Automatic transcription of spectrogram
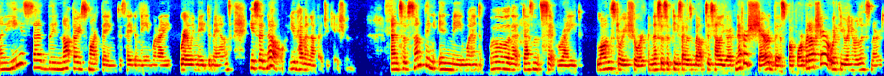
and he said the not very smart thing to say to me when I rarely made demands. He said, No, you have enough education. And so something in me went, Oh, that doesn't sit right. Long story short, and this is a piece I was about to tell you, I've never shared this before, but I'll share it with you and your listeners.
